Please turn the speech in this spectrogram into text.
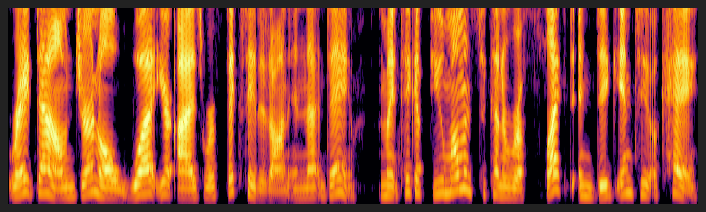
write down journal what your eyes were fixated on in that day. It might take a few moments to kind of reflect and dig into okay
